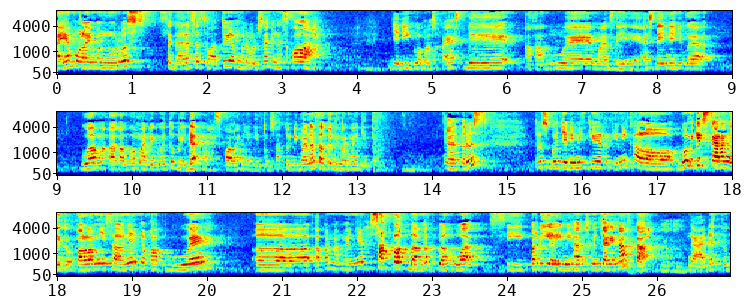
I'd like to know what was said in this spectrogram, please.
ayah mulai mengurus segala sesuatu yang berurusan dengan sekolah. Jadi gue masuk SD kakak gue masih SD-nya juga gue sama kakak gue sama adik gue tuh beda lah sekolahnya gitu. Satu di mana satu di mana gitu. Nah terus terus gue jadi mikir ini kalau gue mikir sekarang gitu kalau misalnya nyokap gue eh, apa namanya saklek banget bahwa si pria ini harus mencari nafkah nggak ada tuh.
